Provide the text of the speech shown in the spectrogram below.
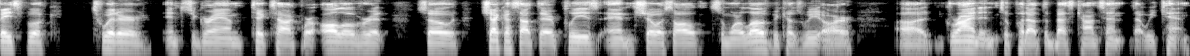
Facebook, Twitter, Instagram, TikTok. We're all over it. So check us out there, please, and show us all some more love because we are uh, grinding to put out the best content that we can.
